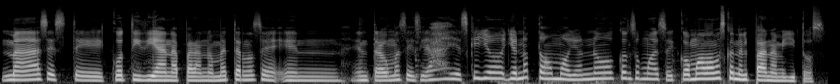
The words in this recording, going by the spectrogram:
más este cotidiana para no meternos en, en, traumas y decir, ay, es que yo, yo no tomo, yo no consumo eso. ¿Y cómo vamos con el pan, amiguitos?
